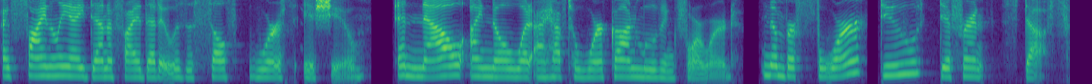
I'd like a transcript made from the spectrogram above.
I finally identified that it was a self worth issue. And now I know what I have to work on moving forward. Number four, do different stuff.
